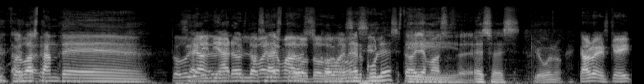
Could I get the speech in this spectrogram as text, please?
Sí, fue bastante... Todo se ya alinearon los astros todo, como ¿no? en Sí, sí, Hércules estaba y llamado a suceder. Eso es. Qué bueno. Claro, es que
